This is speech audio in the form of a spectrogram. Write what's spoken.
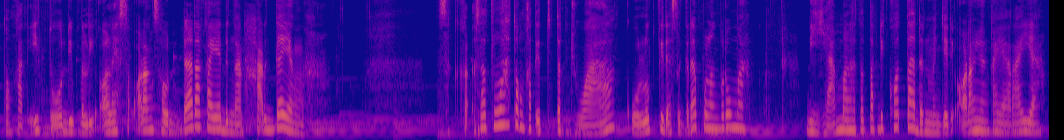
Tongkat itu dibeli oleh seorang saudara kaya dengan harga yang mahal. Setelah tongkat itu terjual, Kulup tidak segera pulang ke rumah dia malah tetap di kota dan menjadi orang yang kaya raya.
